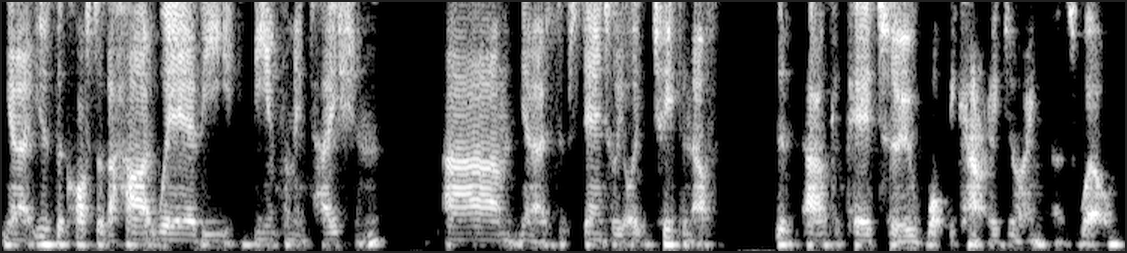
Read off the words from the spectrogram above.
You know, is the cost of the hardware, the the implementation, um, you know, substantially cheap enough uh, compared to what we're currently doing as well.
